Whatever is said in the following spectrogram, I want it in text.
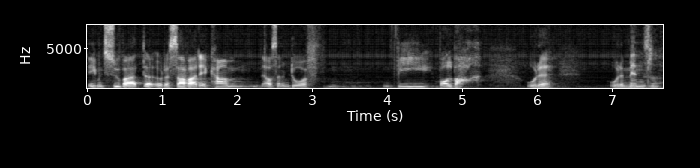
eben Suvat äh, oder Savat, er kam aus einem Dorf wie Wolbach oder, oder Mensel,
